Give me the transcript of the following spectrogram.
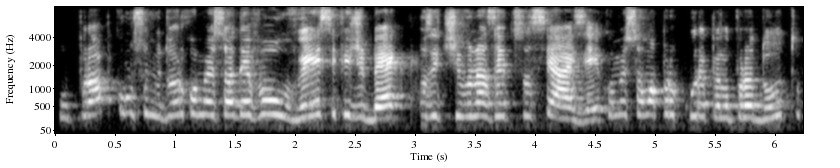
o próprio consumidor começou a devolver esse feedback positivo nas redes sociais. E aí começou uma procura pelo produto.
